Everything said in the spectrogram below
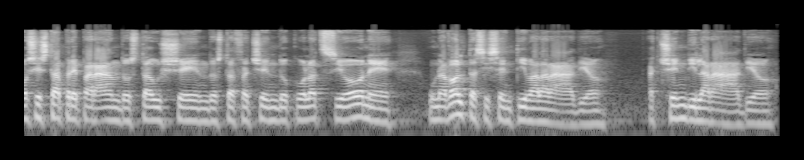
o si sta preparando, sta uscendo, sta facendo colazione. Una volta si sentiva la radio, accendi la radio.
